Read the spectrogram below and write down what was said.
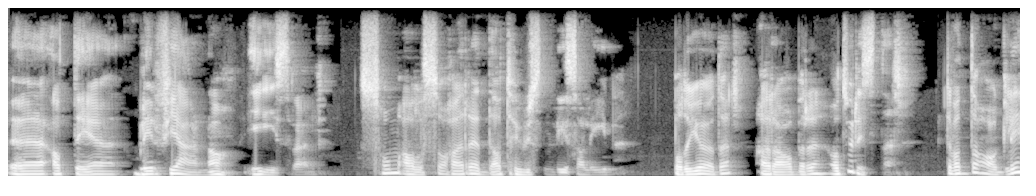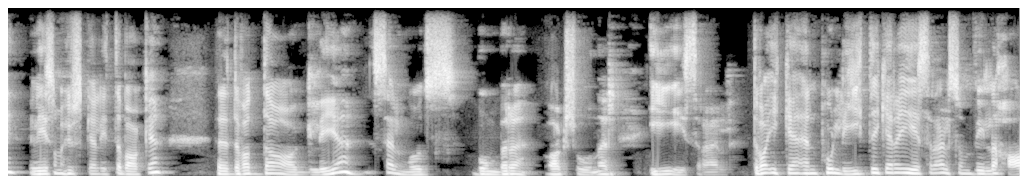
eh, at det blir fjerna i Israel. Som altså har redda tusenvis av liv. Både jøder, arabere og turister. Det var daglig, vi som husker litt tilbake, eh, det var daglige selvmordsbombere og aksjoner i Israel. Det var ikke en politiker i Israel som ville ha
